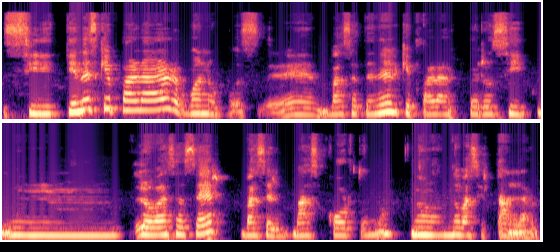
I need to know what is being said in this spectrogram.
si tienes que parar, bueno, pues eh, vas a tener que parar, pero si mm, lo vas a hacer, va a ser más corto, ¿no? ¿no? No va a ser tan largo.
